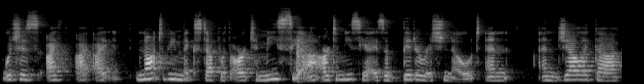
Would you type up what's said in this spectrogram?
which is I, I, I, not to be mixed up with artemisia. Artemisia is a bitterish note, and angelica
